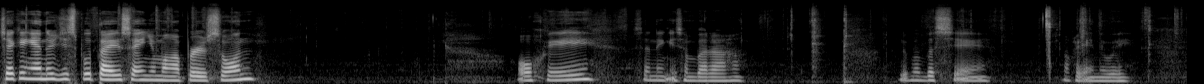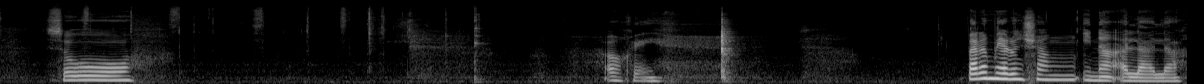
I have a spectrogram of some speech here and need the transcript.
Checking energies po tayo sa inyong mga person. Okay. Saan yung isang baraha? Lumabas siya eh. Okay, anyway. So, Okay. Parang meron siyang inaalala.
